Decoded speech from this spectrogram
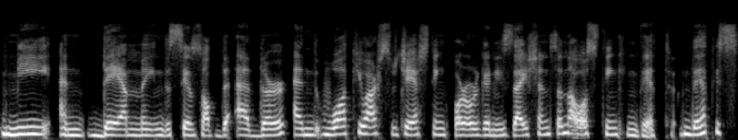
me and them in the sense of the other and what you are suggesting for organizations. And i was thinking that that is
